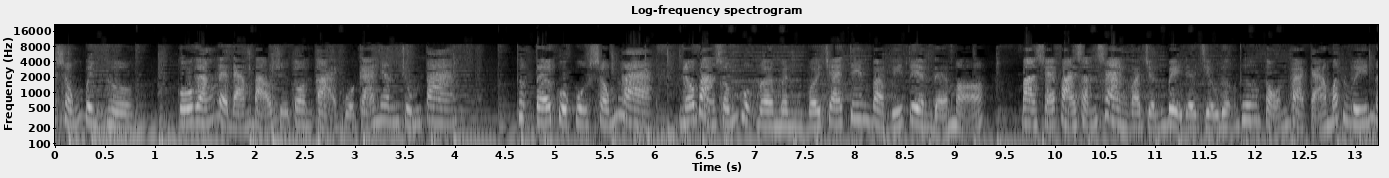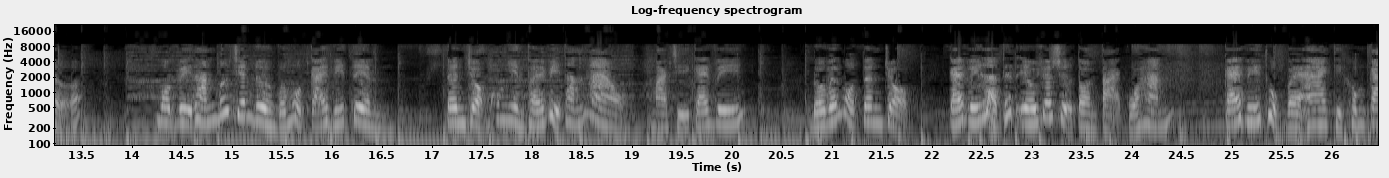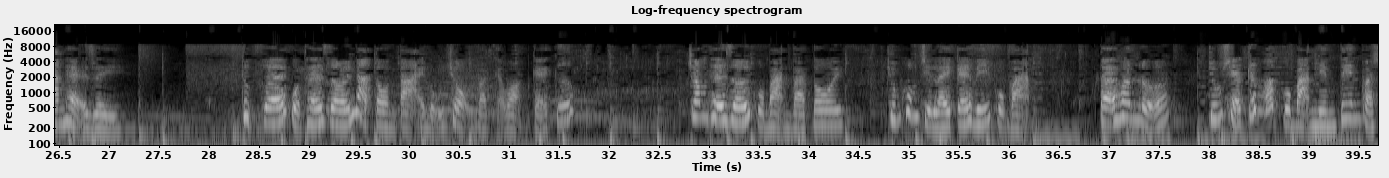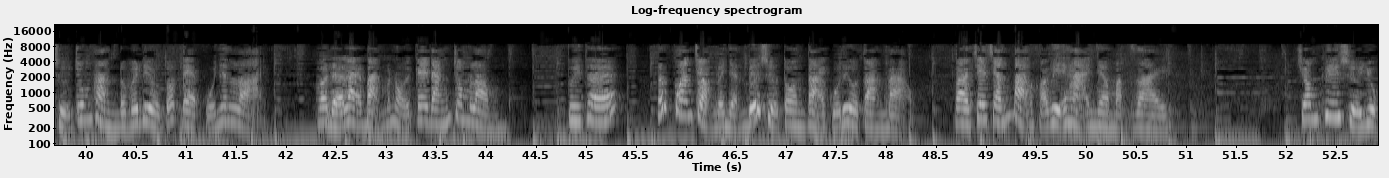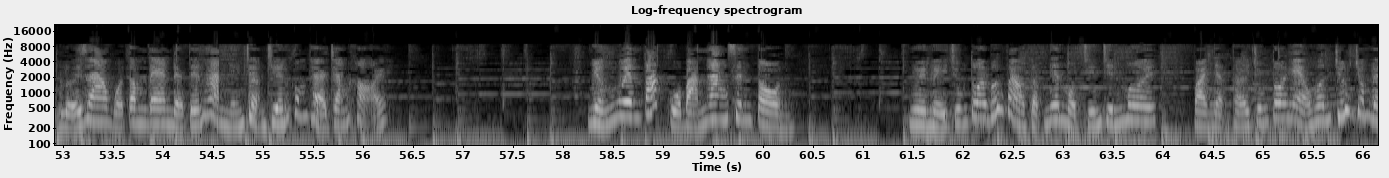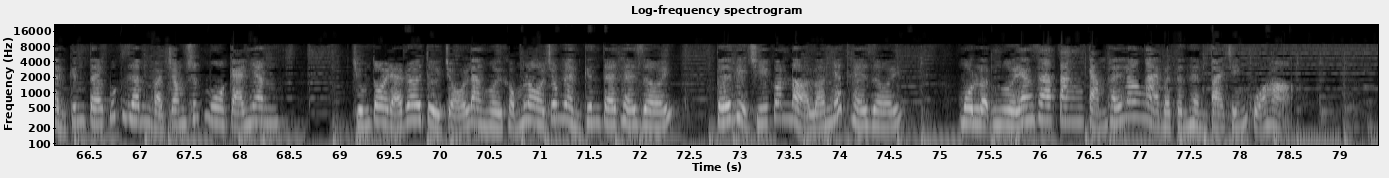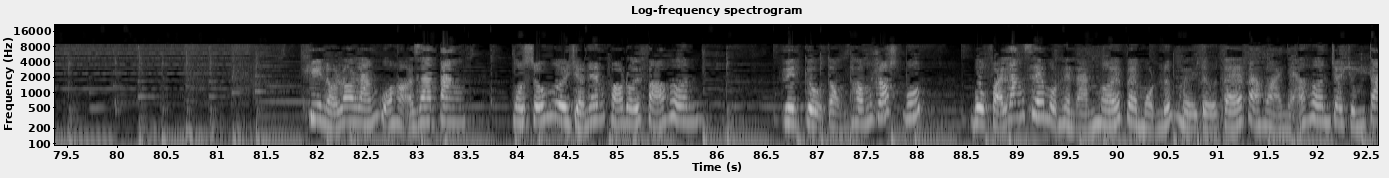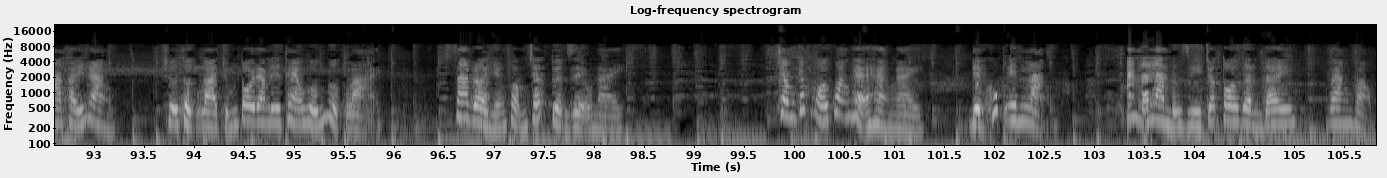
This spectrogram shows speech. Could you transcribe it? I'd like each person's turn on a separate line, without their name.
sống bình thường, cố gắng để đảm bảo sự tồn tại của cá nhân chúng ta. Thực tế của cuộc sống là, nếu bạn sống cuộc đời mình với trái tim và ví tiền để mở, bạn sẽ phải sẵn sàng và chuẩn bị để chịu đựng thương tổn và cả mất ví nữa. Một vị thánh bước trên đường với một cái ví tiền. Tên trộm không nhìn thấy vị thánh nào, mà chỉ cái ví. Đối với một tên trộm, cái ví là thiết yếu cho sự tồn tại của hắn. Cái ví thuộc về ai thì không can hệ gì. Thực tế của thế giới là tồn tại lũ trộm và cả bọn kẻ cướp. Trong thế giới của bạn và tôi, chúng không chỉ lấy cái ví của bạn. Tệ hơn nữa, chúng sẽ cướp mất của bạn niềm tin và sự trung thành đối với điều tốt đẹp của nhân loại, và để lại bạn với nỗi cay đắng trong lòng. Tuy thế, rất quan trọng để nhận biết sự tồn tại của điều tàn bạo, và che chắn bạn khỏi bị hại nhờ mặt dày. Trong khi sử dụng lưỡi dao của tâm đen để tiến hành những trận chiến không thể tránh khỏi, những nguyên tắc của bản năng sinh tồn Người Mỹ chúng tôi bước vào thập niên 1990 và nhận thấy chúng tôi nghèo hơn trước trong nền kinh tế quốc dân và trong sức mua cá nhân. Chúng tôi đã rơi từ chỗ là người khổng lồ trong nền kinh tế thế giới tới vị trí con nợ lớn nhất thế giới. Một lượng người đang gia tăng cảm thấy lo ngại về tình hình tài chính của họ. Khi nỗi lo lắng của họ gia tăng, một số người trở nên khó đối phó hơn Việc cựu Tổng thống George Bush buộc phải lăng xê một hình ảnh mới về một nước Mỹ tử tế và hòa nhã hơn cho chúng ta thấy rằng sự thực là chúng tôi đang đi theo hướng ngược lại, xa rời những phẩm chất tuyệt diệu này. Trong các mối quan hệ hàng ngày, điệp khúc yên lặng, anh đã làm được gì cho tôi gần đây, vang vọng.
